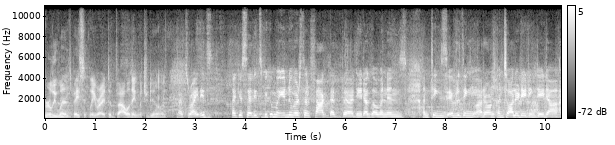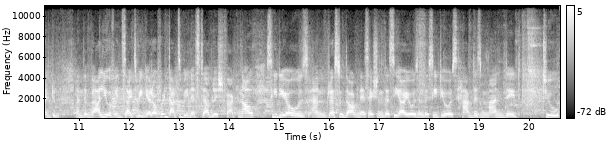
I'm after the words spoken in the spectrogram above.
early wins, basically, right, to validate what you're doing. That's right. It's like you said, it's become a universal fact that the data governance and things, everything around consolidating data and to, and the value of insights we get of it, that's been established fact. Now CDOs and rest of the organization, the CIOs and the CTOs have this mandate to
